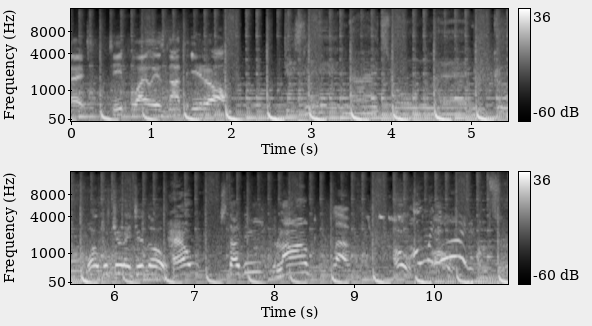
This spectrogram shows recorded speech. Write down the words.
Hey, to eat politely is not to eat at all. What would you like to know? Health, study, love? Love. Oh, Oh my oh. god!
